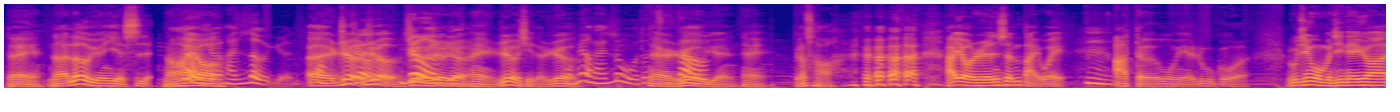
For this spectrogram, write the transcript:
对，那乐园也是，然后还有乐园还是乐园，呃，热热热热热，哎，热血的热，我没有来录，我都知道，乐园，哎。不要吵，还有人生百味，嗯，阿德我们也录过了。如今我们今天又要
